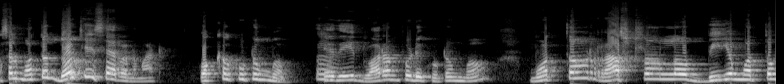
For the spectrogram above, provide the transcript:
అసలు మొత్తం దోచేశారన్నమాట. ఒక్క కుటుంబం. ఏది? ద్వారంపూడి కుటుంబం. మొత్తం రాష్ట్రంలో బియ్యం మొత్తం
